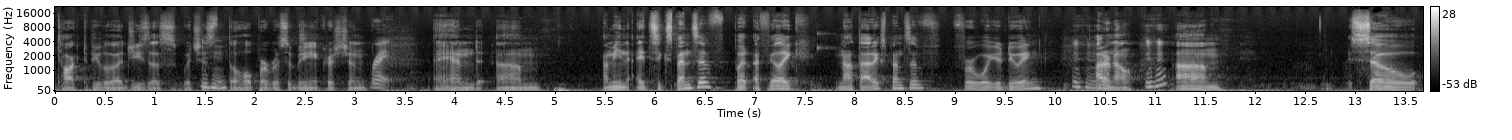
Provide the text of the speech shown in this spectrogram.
talk to people about Jesus, which is Mhm. the whole purpose of being a Christian. Right. And um, I mean it's expensive, but I feel like not that expensive for what you're doing. Mhm. I don't know. Mhm. Um, so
